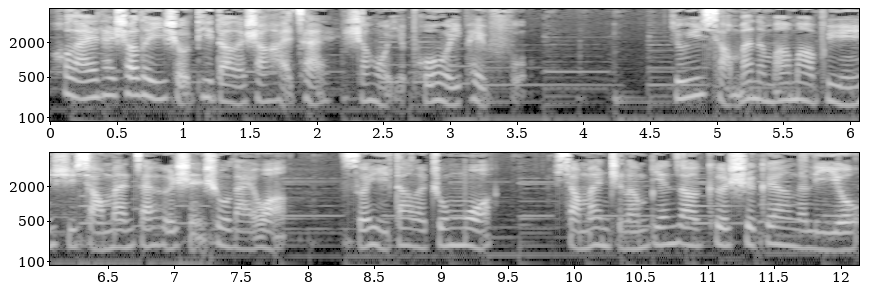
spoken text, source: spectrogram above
后来他烧的一手地道的上海菜，让我也颇为佩服。由于小曼的妈妈不允许小曼再和沈叔来往，所以到了周末。小曼只能编造各式各样的理由，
